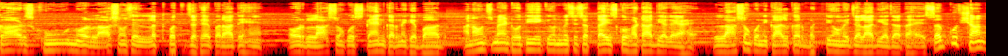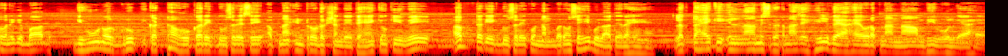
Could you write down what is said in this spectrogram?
गार्ड्स खून और लाशों से लथपथ जगह पर आते हैं। और लाशों को स्कैन करने के बाद अनाउंसमेंट होती है कि उनमें से 27 को हटा दिया गया है। लाशों को निकालकर भट्टियों में जला दिया जाता है। सब कुछ शांत होने के बाद गिहून और ग्रुप इकट्ठा होकर एक दूसरे से अपना इंट्रोडक्शन देते हैं, क्योंकि वे अब तक एक दूसरे को नंबरों से ही बुलाते रहे हैं। लगता है कि इल्नाम इस घटना से हिल गया है और अपना नाम भी भूल गया है।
